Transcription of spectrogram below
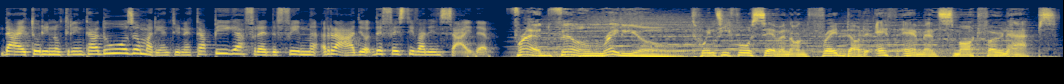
Da Torino 32 Maria Antonietta Piga Fred Film Radio The Festival Insider. Fred Film Radio 24 7 on Fred.fm and smartphone apps.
